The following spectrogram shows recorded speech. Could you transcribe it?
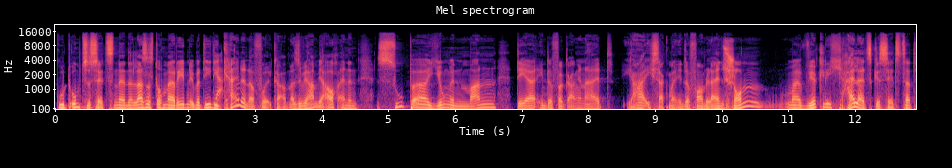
gut umzusetzen. Dann lass uns doch mal reden über die, die ja. keinen Erfolg haben. Also wir haben ja auch einen super jungen Mann, der in der Vergangenheit ja, ich sag mal, in der Formel 1 schon mal wirklich Highlights gesetzt hat,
